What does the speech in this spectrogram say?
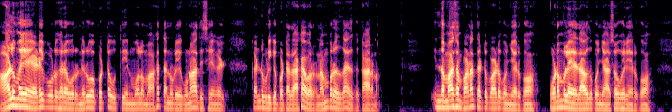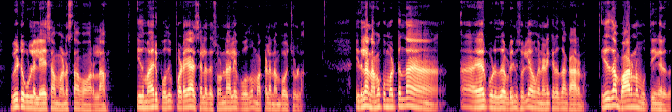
ஆளுமையை எடை போடுகிற ஒரு நிறுவப்பட்ட உத்தியின் மூலமாக தன்னுடைய குணாதிசயங்கள் கண்டுபிடிக்கப்பட்டதாக அவர் நம்புறது தான் இதுக்கு காரணம். இந்த மாதம் பணத்தட்டுப்பாடு கொஞ்சம் இருக்கும் உடம்புல ஏதாவது கொஞ்சம் அசௌகரியம் இருக்கும் வீட்டுக்குள்ளே லேசாக மனஸ்தாபம் வரலாம். இது மாதிரி பொதுப்படையாக சிலதை சொன்னாலே போதும் மக்களை நம்ப வச்சுடலாம். இதெல்லாம் நமக்கு மட்டும்தான் ஏற்படுது அப்படின்னு சொல்லி அவங்க நினைக்கிறது தான் காரணம். இதுதான் பாரணம் உத்திங்கிறது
